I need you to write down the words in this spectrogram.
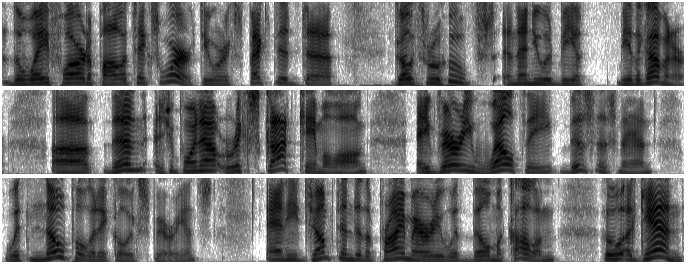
the way Florida politics worked. You were expected to go through hoops, and then you would be a, be the governor. Uh, then, as you point out, Rick Scott came along, a very wealthy businessman with no political experience, and he jumped into the primary with Bill McCollum, who again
